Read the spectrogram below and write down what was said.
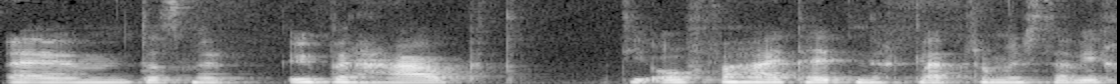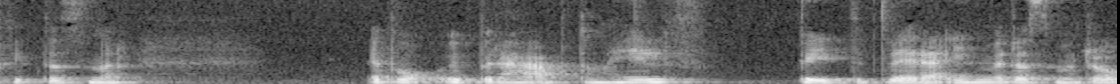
ähm, dass man überhaupt die Offenheit hat. Und ich glaube, darum ist es auch wichtig, dass man eben überhaupt um Hilfe bittet, wer auch immer, dass man da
